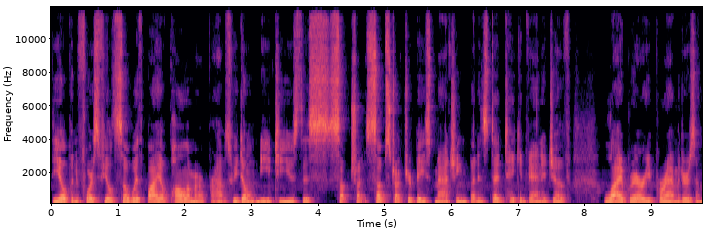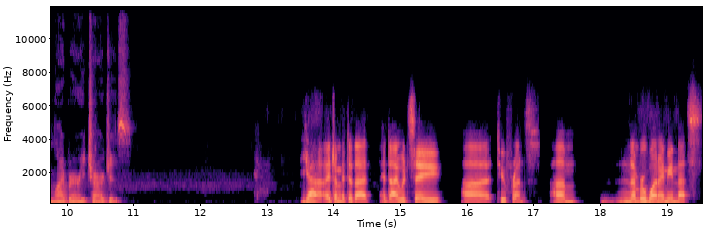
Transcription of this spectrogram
the open force field? So with biopolymer, perhaps we don't need to use this substructure-based matching, but instead take advantage of library parameters and library charges. Yeah, I jump into that and I would say uh, two fronts. Um, number one, I mean, that's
